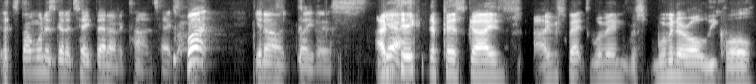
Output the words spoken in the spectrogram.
get. someone is gonna take that out of context. But you know, like this. I'm yeah. taking the piss, guys. I respect women. Women are all equal.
